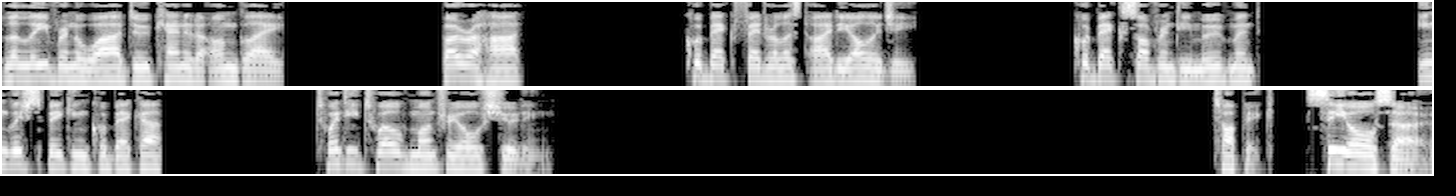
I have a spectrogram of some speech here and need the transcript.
Le Livre Noir du Canada Anglais. Beauregard Quebec Federalist ideology Quebec sovereignty movement English-speaking Quebecer 2012 Montreal shooting. See also.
